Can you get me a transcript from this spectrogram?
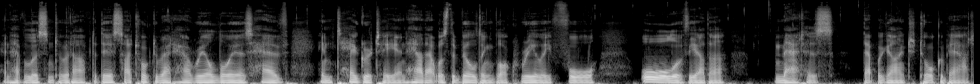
and have a listen to it after this. I talked about how real lawyers have integrity and how that was the building block really for all of the other matters that we're going to talk about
